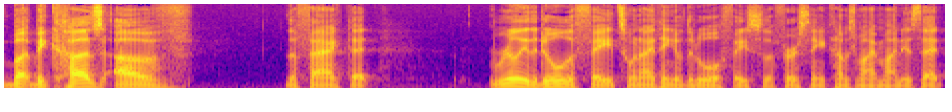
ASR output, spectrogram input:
But because of the fact that really the Duel of the Fates, when I think of the Duel of Fates, the first thing that comes to my mind is that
